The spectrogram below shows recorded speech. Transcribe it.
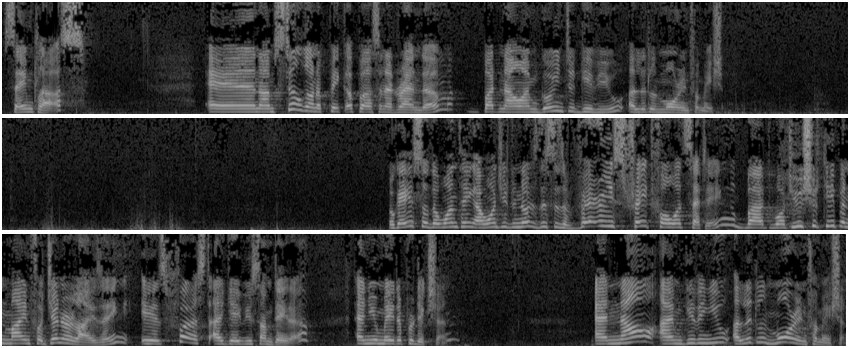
same class. And I'm still going to pick a person at random, but now I'm going to give you a little more information. Okay, so the one thing I want you to notice this is a very straightforward setting, but what you should keep in mind for generalizing is first I gave you some data and you made a prediction. And now I'm giving you a little more information.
